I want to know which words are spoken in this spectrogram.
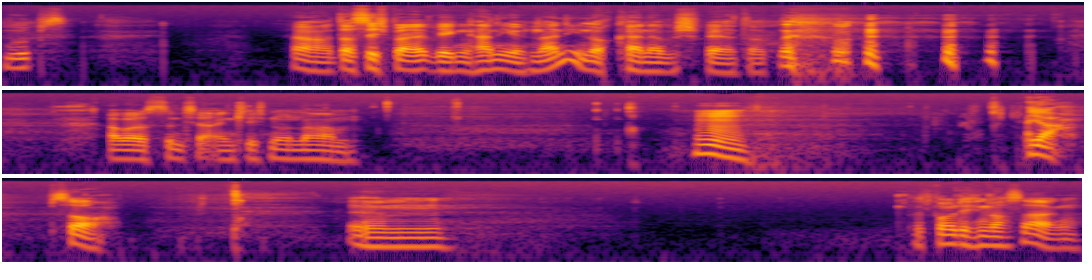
Ups. Ja, dass sich bei wegen Hanni und Nanni noch keiner beschwert hat. aber das sind ja eigentlich nur Namen. Hm. Ja, so. Ähm, was wollte ich noch sagen?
